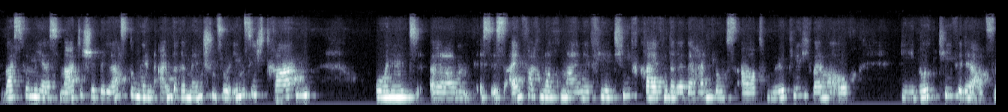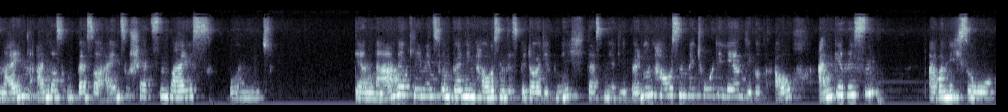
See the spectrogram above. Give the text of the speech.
was für miasmatische Belastungen andere Menschen so in sich tragen. Und ähm, es ist einfach noch mal eine viel tiefgreifendere Behandlungsart möglich, weil man auch die Wirktiefe der Arzneien anders und besser einzuschätzen weiß. Und der Name Clemens von Bönninghausen, das bedeutet nicht, dass wir die Bönninghausen-Methode lehren, die wird auch angerissen, aber nicht so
